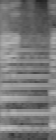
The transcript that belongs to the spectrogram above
should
